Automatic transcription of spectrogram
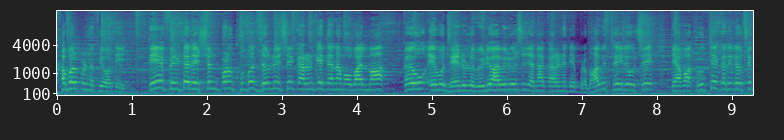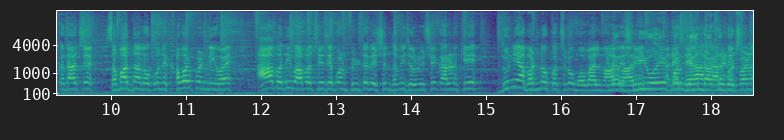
ખબર પણ નથી હોતી. તે ફિલ્ટરેશન પણ ખૂબ જ જરૂરી છે કારણ કે તેના મોબાઈલમાં કયો એવો ઝેરીલો વીડિયો આવી રહ્યો છે જેના કારણે તે પ્રભાવિત થઈ રહ્યો છે તે આવા કૃત્ય કરી રહ્યો છે. કદાચ સમાજના લોકોને ખબર પણ નહીં હોય આ બધી બાબત છે તે પણ ફિલ્ટરેશન થવી જરૂરી છે કારણ કે દુનિયાભરનો કચરો મોબાઈલમાં આવે છે વાલીઓએ પણ ધ્યાન રાખવું પડશે. પણ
